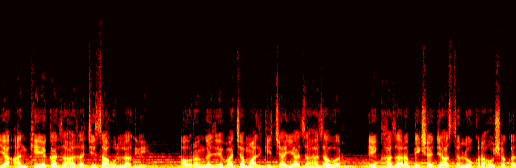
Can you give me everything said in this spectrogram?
या आणखी एका जहाजाची चाहूल लागली. औरंगजेबाच्या मालकीच्या या जहाजावर एक हजारापेक्षा जास्त लोक राहू शकत.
